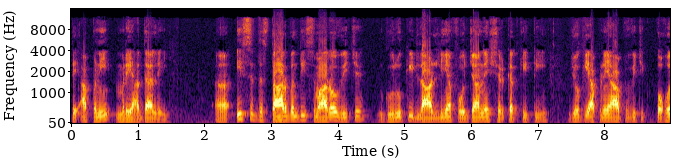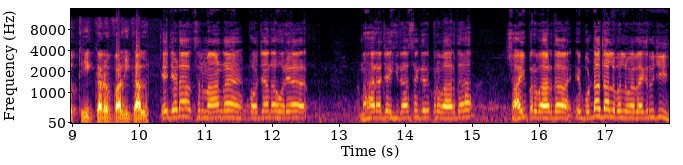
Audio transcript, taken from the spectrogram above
ਤੇ ਆਪਣੀ ਮਰਿਆਦਾ ਲਈ। ਇਸ ਦਸਤਾਰਬੰਦੀ ਸਮਾਰੋਹ ਵਿੱਚ ਗੁਰੂ ਕੀ ਲਾਡਲੀਆਂ ਫੌਜਾਂ ਨੇ ਸ਼ਿਰਕਤ ਕੀਤੀ, ਜੋ ਕਿ ਆਪਣੇ ਆਪ ਵਿੱਚ ਇੱਕ ਬਹੁਤ ਹੀ ਗਰਵ ਵਾਲੀ ਗੱਲ ਇਹ ਜਿਹੜਾ ਸਨਮਾਨ ਹੈ, ਫੌਜਾਂ ਦਾ ਹੋ ਰਿਹਾ ਮਹਾਰਾਜਾ ਹੀਰਾ ਸਿੰਘ ਦੇ ਪਰਿਵਾਰ ਦਾ, ਸ਼ਾਹੀ ਪਰਿਵਾਰ ਦਾ, ਇਹ ਬੁੱਢਾ ਦਲ ਵੱਲੋਂ ਹੈ ਵੈਗਰੂ ਜੀ।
